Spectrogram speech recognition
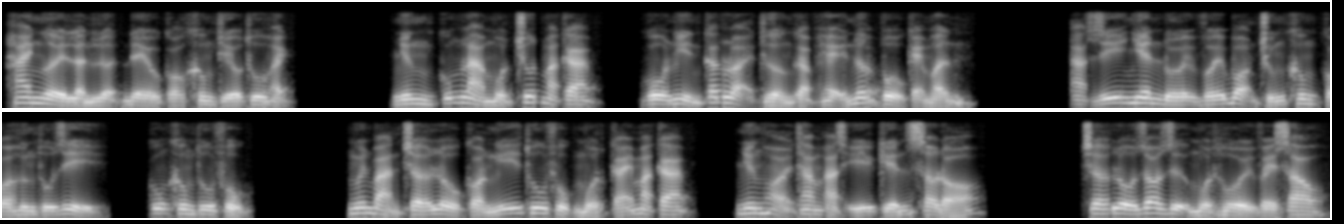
hai người lần lượt đều có không thiếu thu hoạch. Nhưng cũng là một chút mặc cạp gỗ nhìn các loại thường gặp hệ nước bộ kẻ mẩn. À, dĩ nhiên đối với bọn chúng không có hứng thú gì cũng không thu phục. Nguyên bản chợ lộ còn nghĩ thu phục một cái mặc cạp nhưng hỏi thăm ạt ý kiến sau đó. Chợ lộ do dự một hồi về sau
